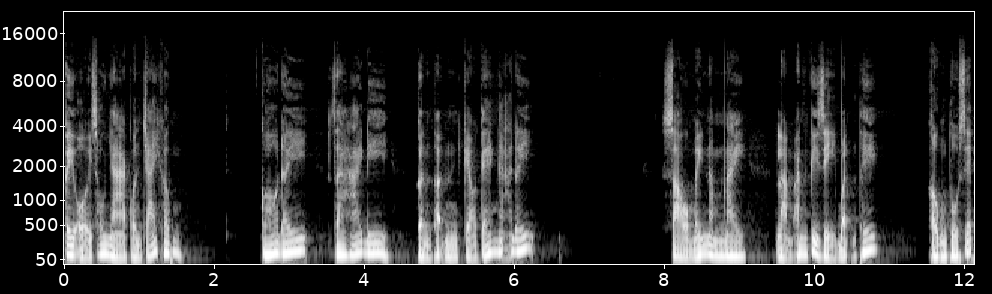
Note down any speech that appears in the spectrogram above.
cây ổi sau nhà còn trái không? Có đấy, ra hái đi, cẩn thận kẻo té ngã đấy. Sau mấy năm nay làm ăn cái gì bận thế, không thu xếp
